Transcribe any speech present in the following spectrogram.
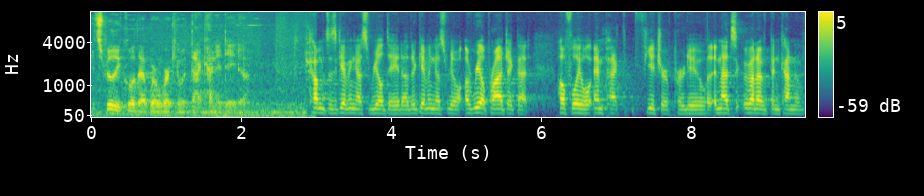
it's really cool that we're working with that kind of data. Cummins is giving us real data. They're giving us real, a real project that hopefully will impact the future of Purdue. And that's what I've been kind of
